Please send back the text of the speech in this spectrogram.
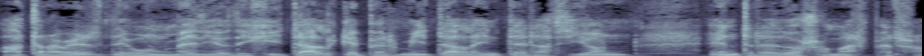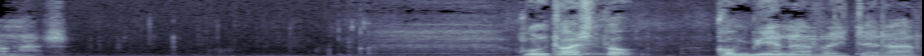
a través de un medio digital que permita la interacción entre dos o más personas. Junto a esto, conviene reiterar,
